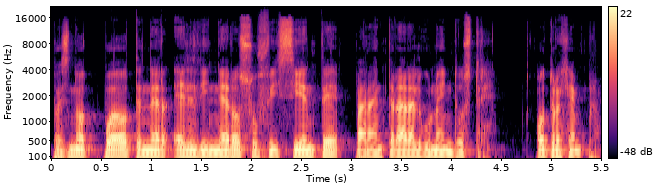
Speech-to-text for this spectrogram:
pues no puedo tener el dinero suficiente para entrar a alguna industria. Otro ejemplo,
